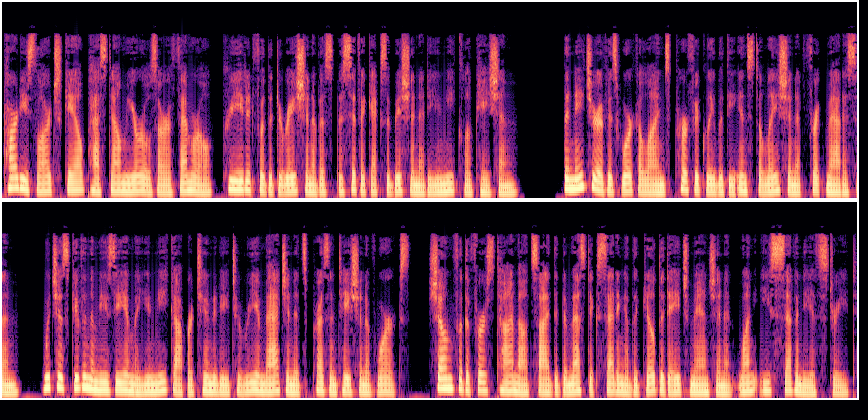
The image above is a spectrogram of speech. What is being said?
Party's large scale pastel murals are ephemeral, created for the duration of a specific exhibition at a unique location. The nature of his work aligns perfectly with the installation at Frick Madison, which has given the museum a unique opportunity to reimagine its presentation of works, shown for the first time outside the domestic setting of the Gilded Age Mansion at 1 East 70th Street.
